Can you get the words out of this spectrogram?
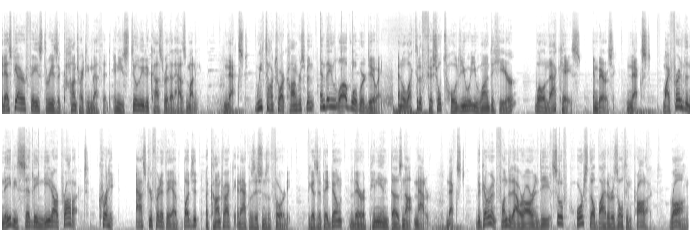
An SBIR Phase 3 is a contracting method, and you still need a customer that has money. Next, we talked to our congressman, and they love what we're doing. An elected official told you what you wanted to hear? Well, in that case, Embarrassing. Next, my friend in the Navy said they need our product. Great. Ask your friend if they have budget, a contract, and acquisitions authority. Because if they don't, their opinion does not matter. Next, the government funded our R&D, so of course they'll buy the resulting product. Wrong.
